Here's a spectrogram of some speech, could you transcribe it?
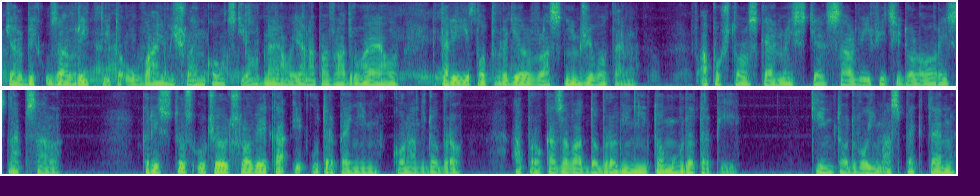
Chtěl bych uzavřít tyto úvahy myšlenkou ctihodného Jana Pavla II., který ji potvrdil vlastním životem. V apoštolském listě Salvi Fici Doloris napsal – Kristus učil člověka i utrpením konat dobro a prokazovat dobrodiní tomu, kdo trpí. Tímto dvojím aspektem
